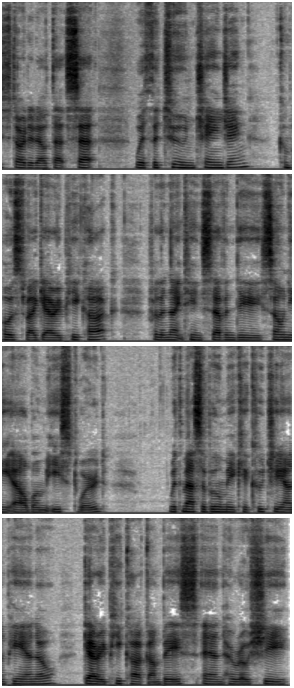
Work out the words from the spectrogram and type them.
We started out that set with the tune Changing, composed by Gary Peacock for the 1970 Sony album Eastward, with Masabumi Kikuchi on piano, Gary Peacock on bass, and Hiroshi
